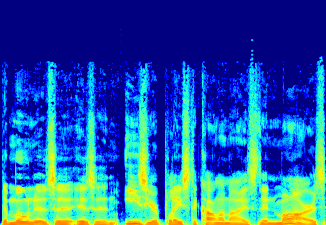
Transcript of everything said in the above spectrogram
the moon is a, is an easier place to colonize than Mars.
